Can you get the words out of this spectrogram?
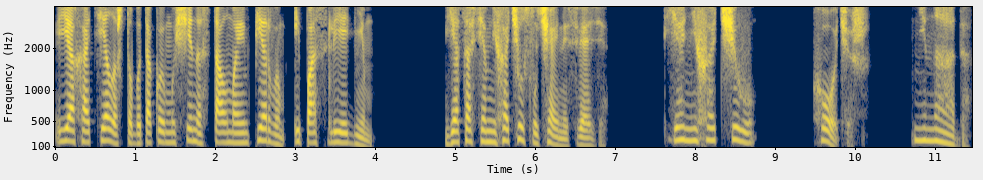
я хотела, чтобы такой мужчина стал моим первым и последним. Я совсем не хочу случайной связи. Я не хочу. Хочешь. Не надо.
